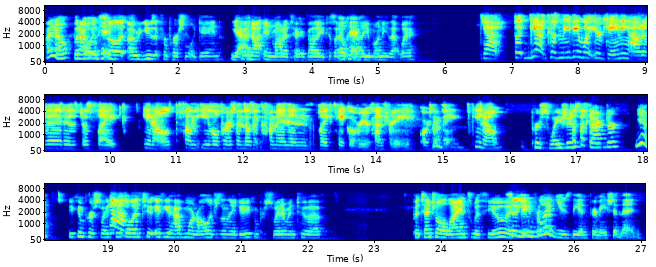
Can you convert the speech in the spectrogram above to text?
I know, but I Oh, wouldn't okay. sell it. I would use it for personal gain. Yeah. But not in monetary value because I don't Okay. value money that way. Yeah, but yeah, because maybe what you're gaining out of it is just like you know some evil person doesn't come in and like take over your country or something. You know. Persuasion That's okay. factor. Yeah. You can persuade Yeah. people into if you have more knowledge than they do, you can persuade them into a potential alliance with you. And So you would it. use the information then.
